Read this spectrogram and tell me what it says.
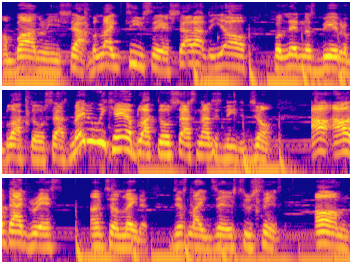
I'm bothering your shot. But like T said, shout out to y'all for letting us be able to block those shots. Maybe we can block those shots and I just need to jump. I'll, I'll digress until later, just like Jay's two cents. Um,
